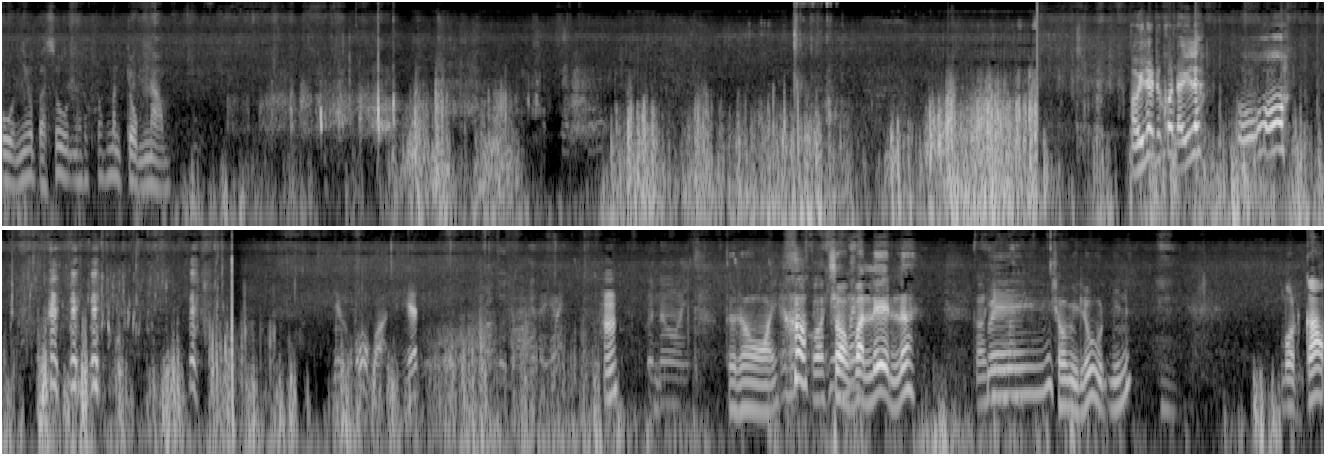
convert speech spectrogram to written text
ปูนเนื้อปลาสูตรนะทุกคนมันจมน้ำเอาอีกแล้วทุกคนเอาอีกแล้วโอ้ยังโอ้บาดเฮ็ดตัวน้อยอะไรไหมหึตัวน้อยตัวน้อยก่อหินไหมสองวันเล่นเลย ก็เว้เห็นมันยโชว์มีรูดนี่นะบทเก้า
